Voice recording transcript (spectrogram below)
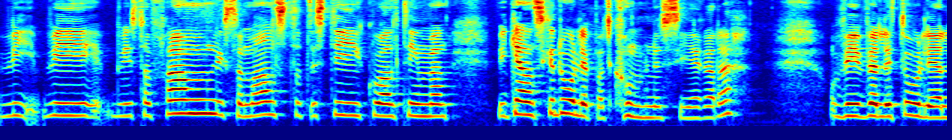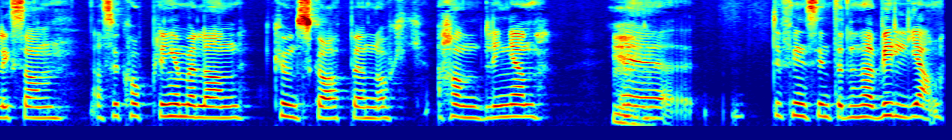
vi, vi, vi tar fram liksom all statistik och allting men vi är ganska dåliga på att kommunicera det. Och vi är väldigt dåliga liksom, alltså kopplingen mellan kunskapen och handlingen. Mm. Eh, det finns inte den här viljan.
